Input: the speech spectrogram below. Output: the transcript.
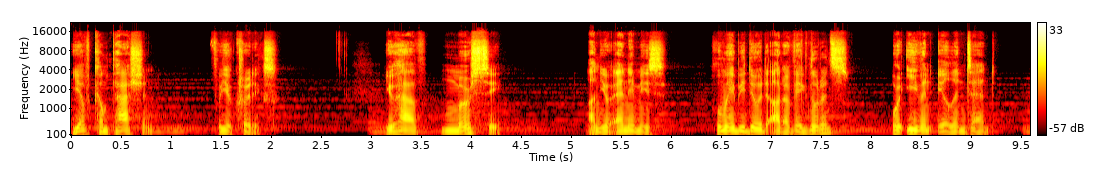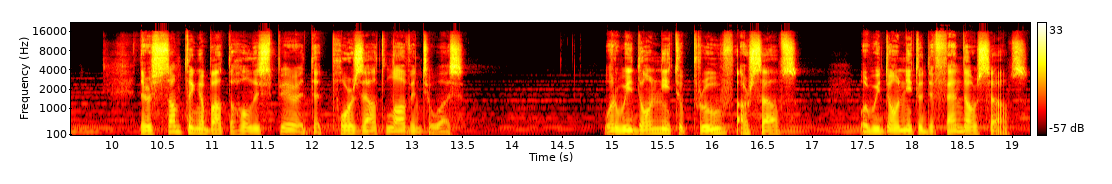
you have compassion for your critics. You have mercy on your enemies who maybe do it out of ignorance or even ill intent. There is something about the Holy Spirit that pours out love into us where we don't need to prove ourselves, where we don't need to defend ourselves,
